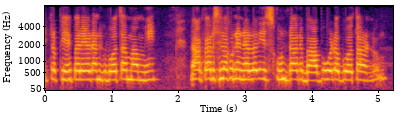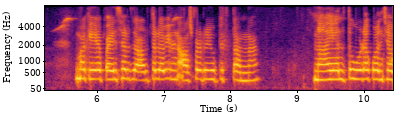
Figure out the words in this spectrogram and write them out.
ఇట్లా పేపర్ వేయడానికి పోతా మమ్మీ. నా ఖర్చులకు నేను నెల తీసుకుంటాను బాబు కూడా పోతాడు. మాకు ఏ పైసలు జాబుతలేవు నేను హాస్పిటల్ చూపిస్తాను నా హెల్త్ కూడా కొంచెం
